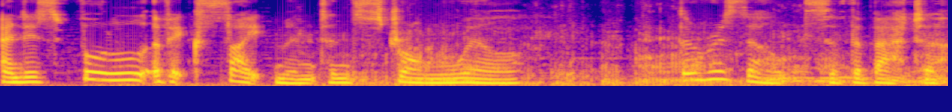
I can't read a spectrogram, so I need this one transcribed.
and is full of excitement and strong will. The results of the battle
